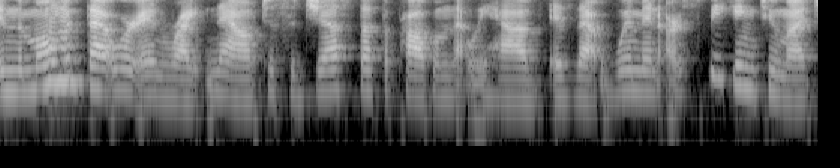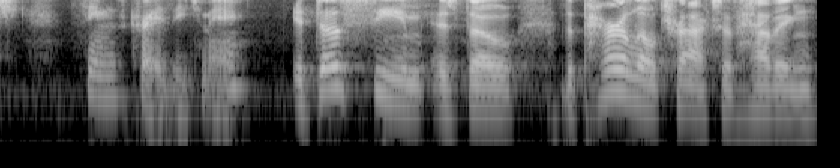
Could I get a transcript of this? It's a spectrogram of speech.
in the moment that we're in right now, to suggest that the problem that we have is that women are speaking too much seems crazy to me. It does seem as though the parallel tracks of having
